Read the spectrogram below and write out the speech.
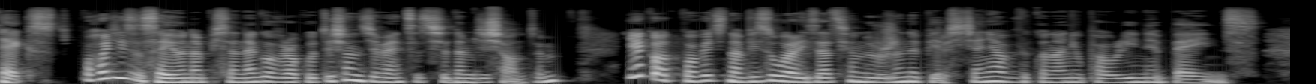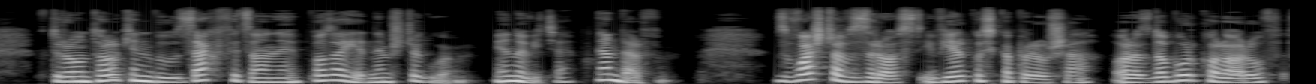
Tekst pochodzi z eseju napisanego w roku 1970 jako odpowiedź na wizualizację drużyny pierścienia w wykonaniu Pauliny Baines, którą Tolkien był zachwycony poza jednym szczegółem, mianowicie Gandalfem. Zwłaszcza wzrost i wielkość kapelusza oraz dobór kolorów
